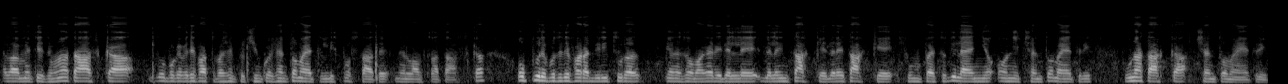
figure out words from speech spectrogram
la mettete in una tasca, dopo che avete fatto per esempio 500 metri li spostate nell'altra tasca, oppure potete fare addirittura, so, magari delle, delle intacche, delle tacche su un pezzo di legno ogni 100 metri, una tacca 100 metri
